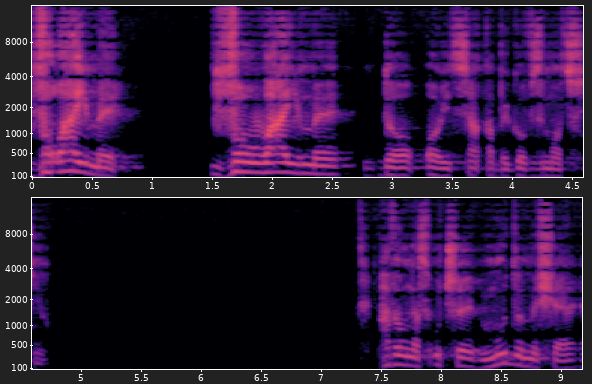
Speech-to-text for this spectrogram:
wołajmy, wołajmy do Ojca, aby go wzmocnił. Paweł nas uczy, módlmy się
